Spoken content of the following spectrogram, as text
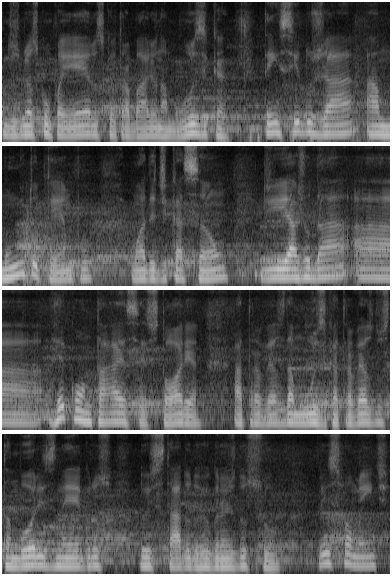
e dos meus companheiros que eu trabalho na música, tem sido já há muito tempo uma dedicação de ajudar a recontar essa história através da música, através dos tambores negros do estado do Rio Grande do Sul principalmente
